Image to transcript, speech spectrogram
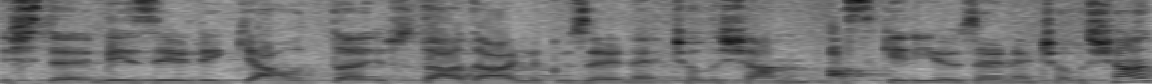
işte vezirlik yahut da üstadarlık üzerine çalışan, askeriye üzerine çalışan.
